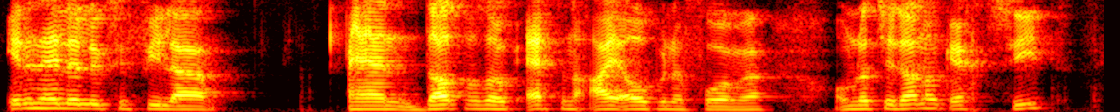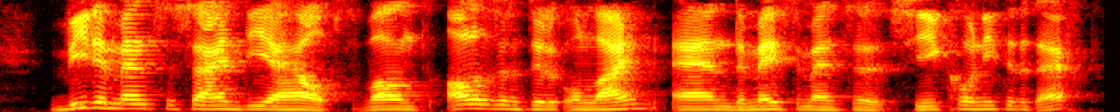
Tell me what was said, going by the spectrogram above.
In een hele luxe villa. En dat was ook echt een eye-opener voor me. Omdat je dan ook echt ziet wie de mensen zijn die je helpt. Want alles is natuurlijk online. En de meeste mensen zie ik gewoon niet in het echt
